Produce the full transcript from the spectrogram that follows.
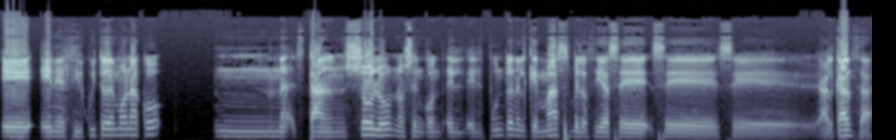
en el circuito de Mónaco tan solo nos el, el, punto en el que más velocidad se, se, alcanza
